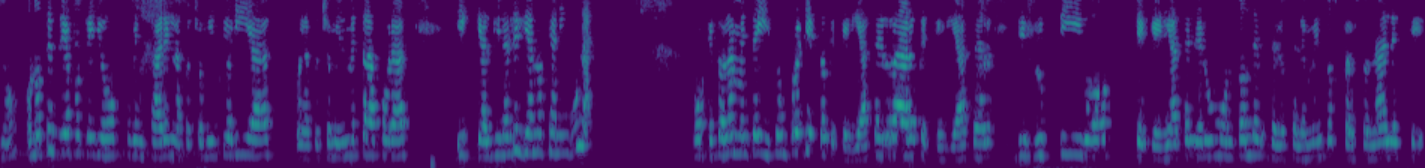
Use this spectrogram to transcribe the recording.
¿no? O no tendría por qué yo pensar en las ocho mil teorías o en las ocho mil metáforas y que al final del día no sea ninguna, porque solamente hice un proyecto que quería ser raro, que quería ser disruptivo, que quería tener un montón de, los elementos personales que,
